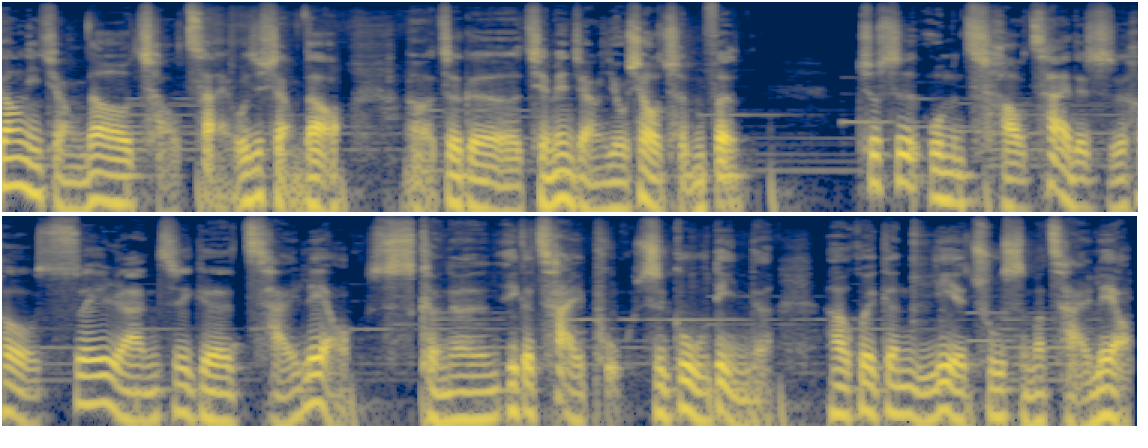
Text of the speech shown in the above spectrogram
刚刚你讲到炒菜，我就想到，呃，这个前面讲有效成分，就是我们炒菜的时候，虽然这个材料可能一个菜谱是固定的，它会跟你列出什么材料，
